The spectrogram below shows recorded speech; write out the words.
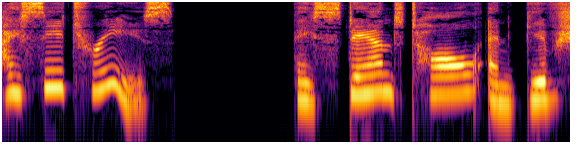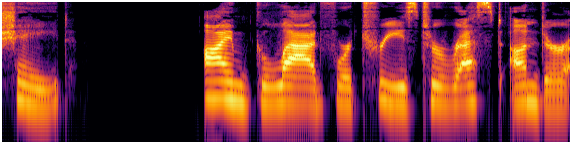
I see trees. They stand tall and give shade. I'm glad for trees to rest under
